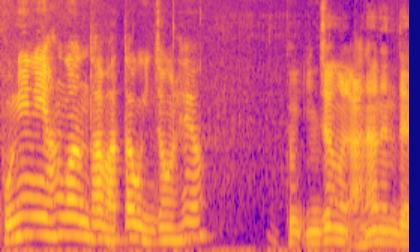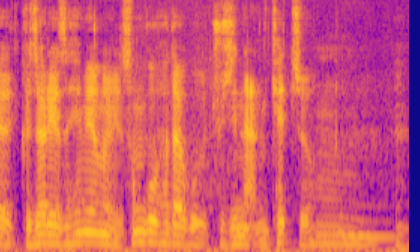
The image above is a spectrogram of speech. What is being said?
본인이 한 건 다 맞다고 인정을 해요? 그 인정을 안 하는데 그 자리에서 해명을 송구하다고 주지는 않겠죠. 음.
